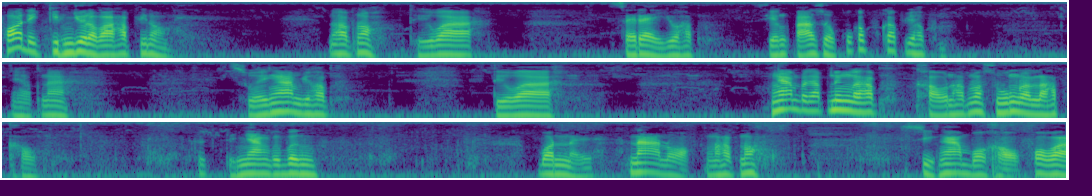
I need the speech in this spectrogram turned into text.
พอได้กินอยู่แล้ววะครับพี่น้องนะครับเนาะถือว่าใส่ได้อยู่ครับ สียงปลาสวบกุ๊กับกุ๊กับอยู่ครับผมนี่ครับหน้าสวยงามอยู่ครับถือว่างามระดับหนึ่งแล้วครับ เขานะครับเนาะสูงแล้วละครับ เขาจะย่างไปเบิ้งบอลไหนหน้าหลอกนะครับเนาะสีงามบ่เขาเพราะว่า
